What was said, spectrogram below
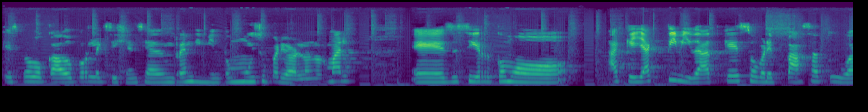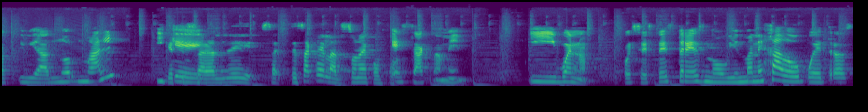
que es provocado por la exigencia de un rendimiento muy superior a lo normal. Es decir, como aquella actividad que sobrepasa tu actividad normal y Que, que, te, sale, sa- te saca de la zona de confort. Exactamente. Y bueno, pues este estrés no bien manejado puede, tras-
